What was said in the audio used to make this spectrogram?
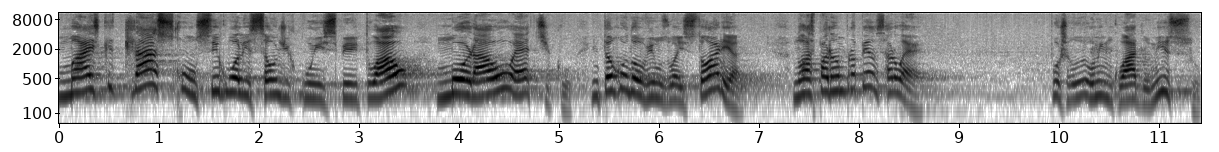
mas que traz consigo uma lição de cunho espiritual, moral ou ético. Então, quando ouvimos uma história, nós paramos para pensar, ué, poxa, eu me enquadro nisso?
